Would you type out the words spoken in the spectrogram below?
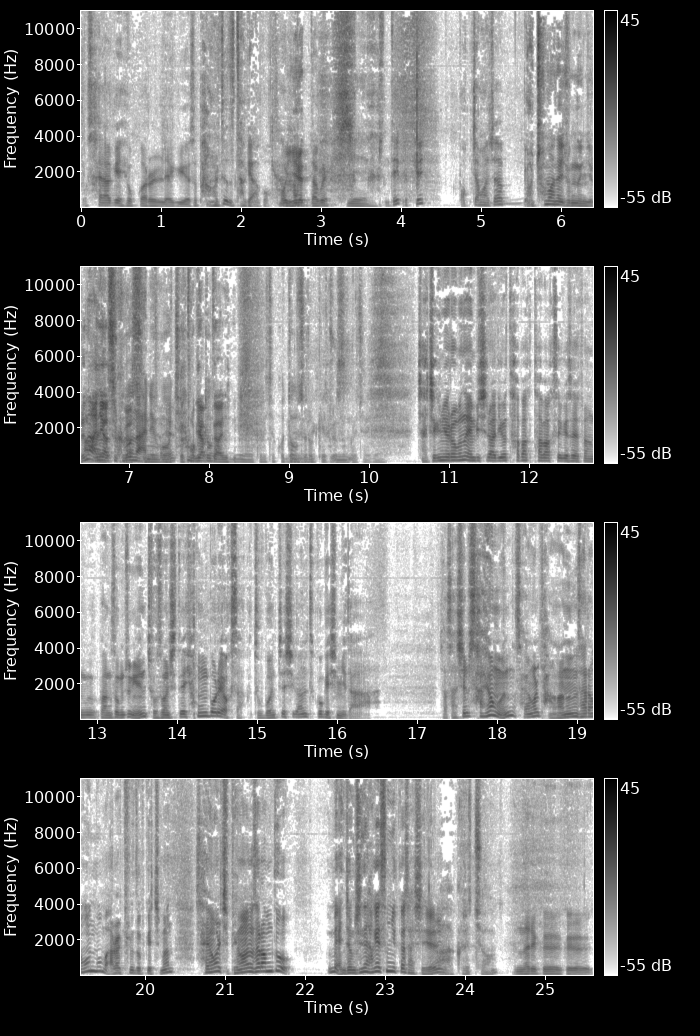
또 사약의 효과를 내기 위해서 방을 뜨뜻하게 하고 뭐 이랬다고요. 예. 근데 그렇게 먹자마자 몇 초 만에 죽는 일은 아, 아니었을 것 같습니다. 그건 아니고 네, 독약도 아니. 예, 그렇죠. 고통스럽게 네, 죽는 거죠. 예. 자, 지금 여러분은 MBC 라디오 타박타박 세계에서 방송 중인 조선시대 형벌의 역사 두 번째 시간을 듣고 계십니다. 자, 사실 사형은 사형을 당하는 사람은 뭐 말할 필요도 없겠지만 사형을 집행하는 사람도 맨정신에 하겠습니까, 사실. 아, 그렇죠. 옛날에 그, 그,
